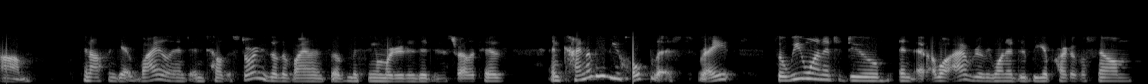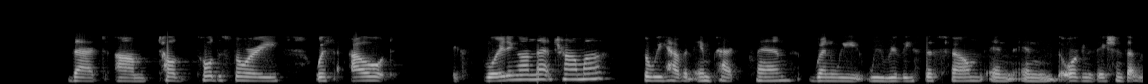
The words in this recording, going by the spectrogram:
um, can often get violent and tell the stories of the violence of missing and murdered indigenous relatives and kind of leave you hopeless, right? So we wanted to do, and uh, well, I really wanted to be a part of a film that um, told told the story without exploiting on that trauma so we have an impact plan when we, we release this film in, in the organizations that we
